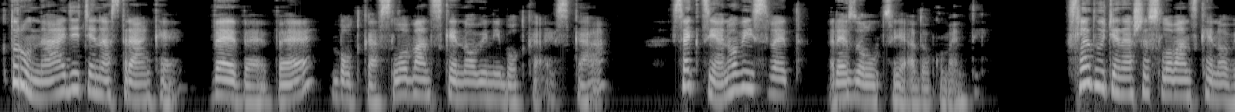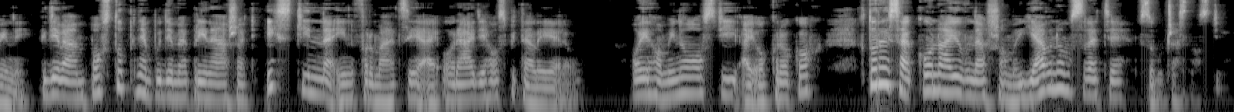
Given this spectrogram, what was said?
ktorú nájdete na stránke www.slovanskenoviny.sk sekcia Nový svet, rezolúcie a dokumenty. Sledujte naše slovanské noviny, kde vám postupne budeme prinášať istinné informácie aj o ráde hospitalierov, o jeho minulosti aj o krokoch, ktoré sa konajú v našom javnom svete v súčasnosti.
